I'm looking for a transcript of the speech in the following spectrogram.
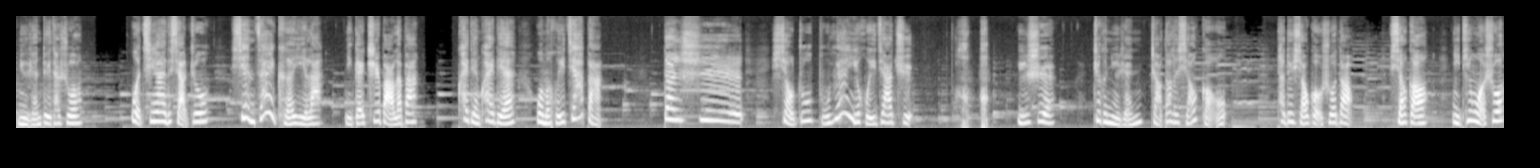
女人对它说。我亲爱的小猪，现在可以啦，你该吃饱了吧？快点，快点，我们回家吧。但是小猪不愿意回家去。于是，这个女人找到了小狗，她对小狗说道：“小狗，你听我说，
